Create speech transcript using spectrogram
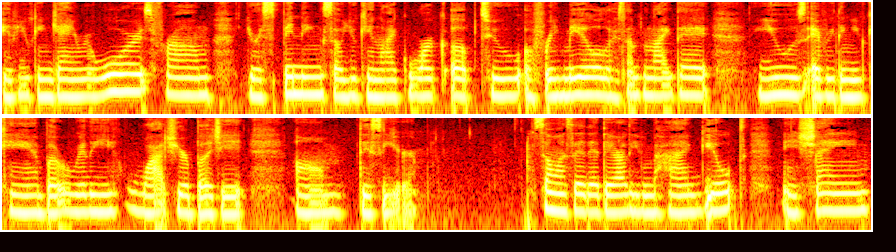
if you can gain rewards from your spending, so you can like work up to a free meal or something like that. Use everything you can, but really watch your budget um, this year. Someone said that they are leaving behind guilt and shame.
